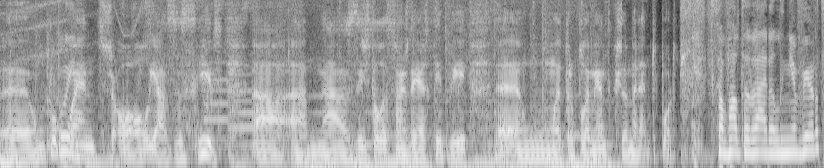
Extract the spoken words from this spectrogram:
eh, um pouco Ui. antes, ou aliás, a seguir à- à- às instalações da RTP, eh, um atropelamento que chama Amarante Porto. Só falta dar a linha verde.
